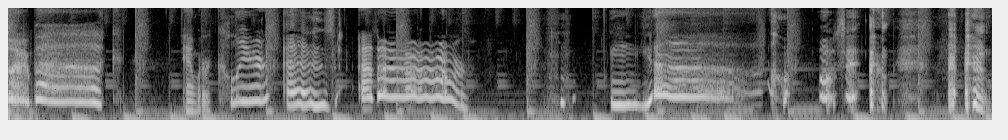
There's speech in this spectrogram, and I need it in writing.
we're back and we're clear as ever. yeah. Oh shit.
